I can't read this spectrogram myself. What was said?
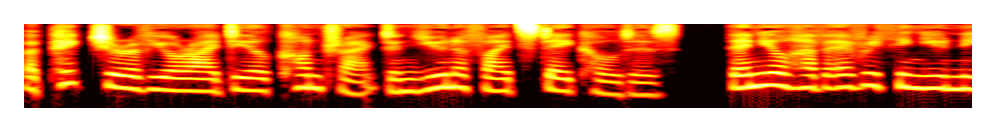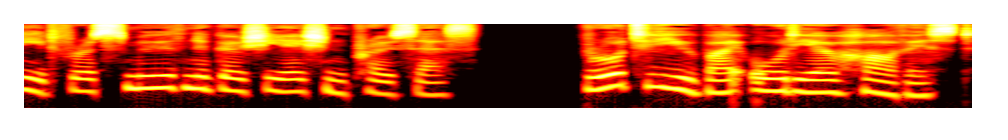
a picture of your ideal contract and unified stakeholders, then you'll have everything you need for a smooth negotiation process. Brought to you by Audio Harvest.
